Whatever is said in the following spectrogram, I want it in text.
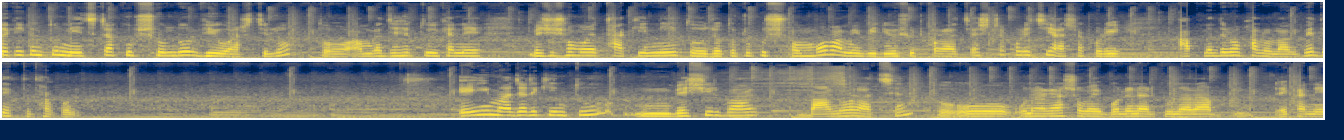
থেকে কিন্তু নিচটা খুব সুন্দর ভিউ আসছিল। তো আমরা যেহেতু এখানে বেশি সময় থাকিনি, তো যতটুকু সম্ভব আমি ভিডিও শ্যুট করার চেষ্টা করেছি। আশা করি আপনাদেরও ভালো লাগবে, দেখতে থাকুন। এই মাজারে কিন্তু বেশিরভাগ বানর আছেন। তো ওনারা সবাই বলেন আর কি, ওনারা এখানে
